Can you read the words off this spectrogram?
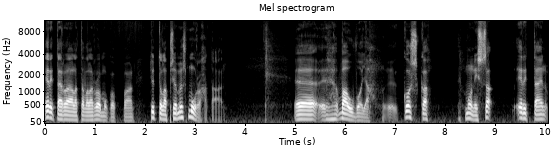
erittäin raalla tavalla romukoppaan. Tyttölapsia myös murhataan, ö, vauvoja, koska monissa erittäin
